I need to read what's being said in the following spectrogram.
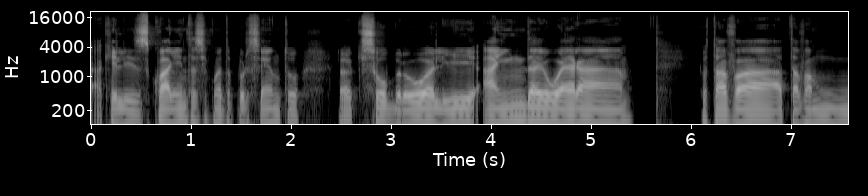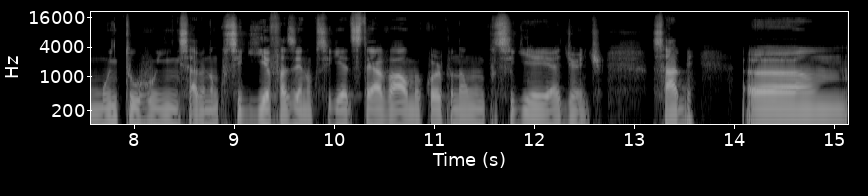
aqueles 40%, 50% uh, que sobrou ali, ainda eu era. Eu tava, tava muito ruim, sabe? Eu não conseguia fazer, não conseguia destravar, o meu corpo não conseguia ir adiante, sabe? Um...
